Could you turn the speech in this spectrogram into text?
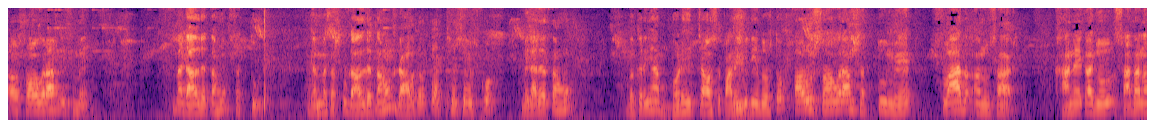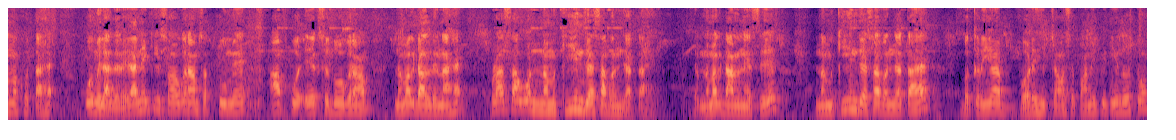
और सौ ग्राम इसमें। मैं डाल देता हूँ सत्तू। जब मैं सत्तू डाल देता हूँ, डाल करके अच्छे से उसको मिला देता हूँ। बकरियाँ बड़े चाव से पानी पीती हैं दोस्तों, और उस सौ ग्राम सत्तू में स्वाद अनुसार खाने का जो सादा नमक होता है, वो मिला दे रहे हैं यानी कि सौ ग्राम सत्तू में आपको एक से दो ग्राम नमक डाल देना है। थोड़ा सा वो नमकीन जैसा बन जाता है। जब नमक डालने से नमकीन जैसा बन जाता है, बकरियाँ बड़े ही चाव से पानी पीती हैं दोस्तों,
